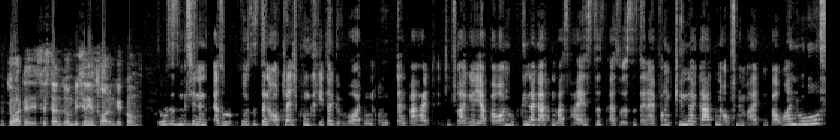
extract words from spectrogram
Und so hat, ist es dann so ein bisschen ins Rollen gekommen. So ist es ein bisschen, also so ist es dann auch gleich konkreter geworden. Und dann war halt die Frage, ja, Bauernhof-Kindergarten, was heißt das? Also ist es dann einfach ein Kindergarten auf einem alten Bauernhof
